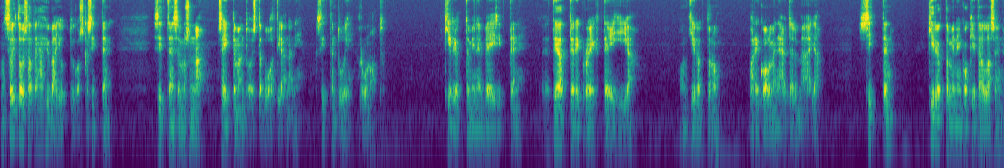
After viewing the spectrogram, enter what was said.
Mutta se oli toisaalta ihan hyvä juttu, koska sitten, sitten semmoisena 17-vuotiaana niin sitten tuli runot kirjoittaminen vei sitten teatteriprojekteihin ja on kirjoittanut pari-kolme näytelmää ja sitten kirjoittaminen koki tällaisen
